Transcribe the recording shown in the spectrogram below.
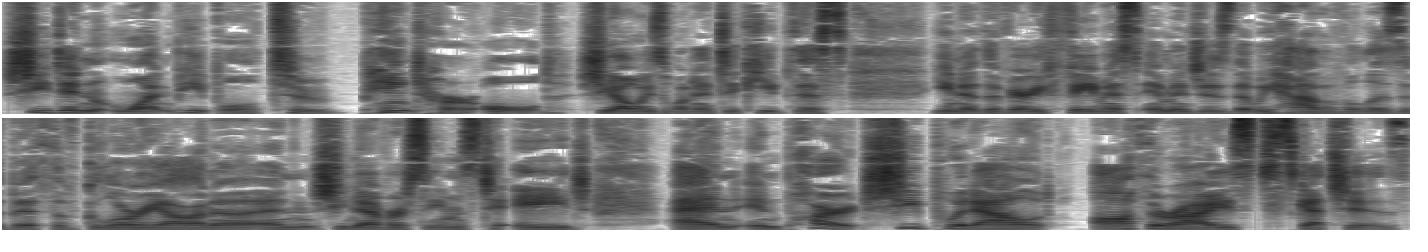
she didn't want people to paint her old. She always wanted to keep this, you know, the very famous images that we have of Elizabeth, of Gloriana, and she never seems to age. And in part, she put out authorized sketches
